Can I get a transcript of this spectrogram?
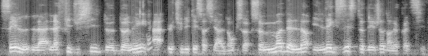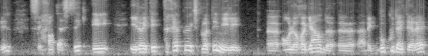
c'est la, la, fiducie de données à utilité sociale. Donc, ce, ce modèle-là, il existe déjà dans le Code civil. C'est fantastique et il a été très peu exploité, mais il est, euh, on le regarde euh, avec beaucoup d'intérêt.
